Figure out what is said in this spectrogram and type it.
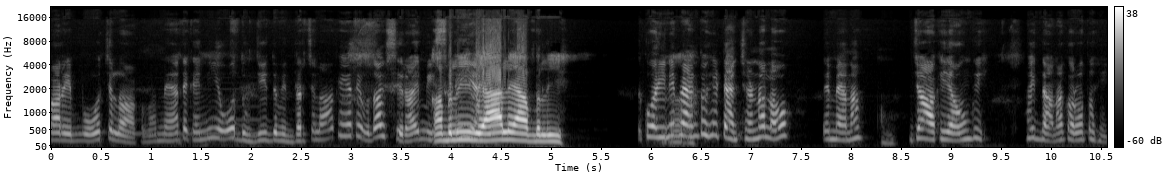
ਪਰ ਇਹ ਬਹੁਤ ਚਲਾਕ ਵਾ। ਮੈਂ ਤੇ ਕਹਿੰਨੀ ਉਹ ਦੂਜੀ ਦਵਿੰਦਰ ਚਲਾਕ ਇਹ ਤੇ ਉਹਦਾ ਸਿਰਾ ਹੀ ਮਿਸ ਅਬਲੀ ਵਿਆਹ ਲਿਆ ਅਬਲੀ ਕੋਈ ਨਹੀਂ ਭੈਣ ਤੁਸੀਂ ਟੈਨਸ਼ਨ ਨਾ ਲਓ ਤੇ ਮੈਂ ਨਾ ਜਾ ਕੇ ਆਉਂਗੀ। ਏਦਾਂ ਨਾ ਕਰੋ ਤੁਸੀਂ।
